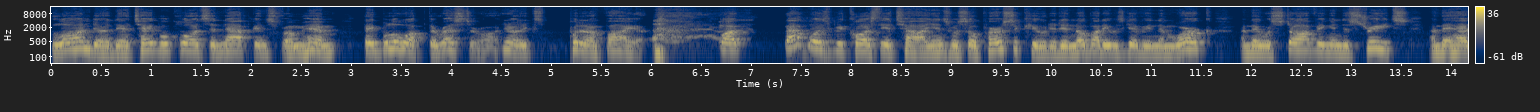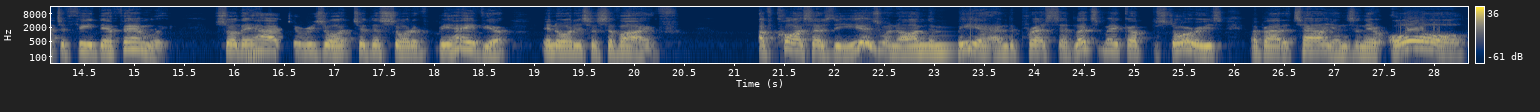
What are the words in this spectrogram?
launder their tablecloths and napkins from him, they blew up the restaurant. You know, they put it on fire. but that was because the Italians were so persecuted and nobody was giving them work and they were starving in the streets and they had to feed their family. So they had to resort to this sort of behavior in order to survive. Of course, as the years went on, the media and the press said, let's make up stories about Italians. And they're all,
